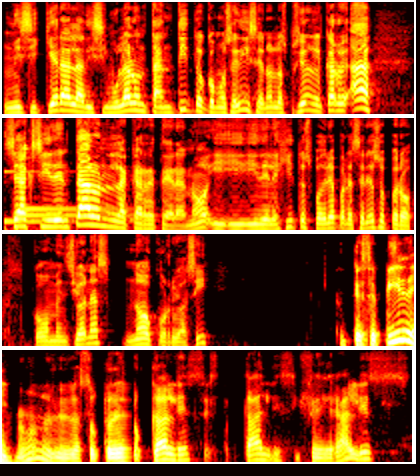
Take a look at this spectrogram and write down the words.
ni siquiera la disimularon tantito, como se dice, ¿no? Los pusieron en el carro y, ah, se accidentaron en la carretera, ¿no? Y, y, de lejitos podría parecer eso, pero como mencionas, no ocurrió así. que se pide, ¿no? Las autoridades locales, estatales y federales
